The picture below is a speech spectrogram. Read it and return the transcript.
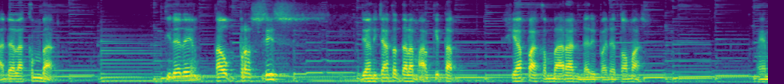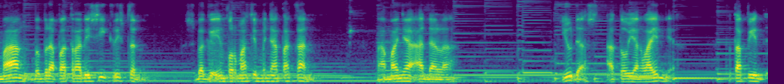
adalah kembar. Tidak ada yang tahu persis yang dicatat dalam Alkitab siapa kembaran daripada Thomas. Memang beberapa tradisi Kristen sebagai informasi menyatakan namanya adalah Yudas atau yang lainnya. Tetapi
